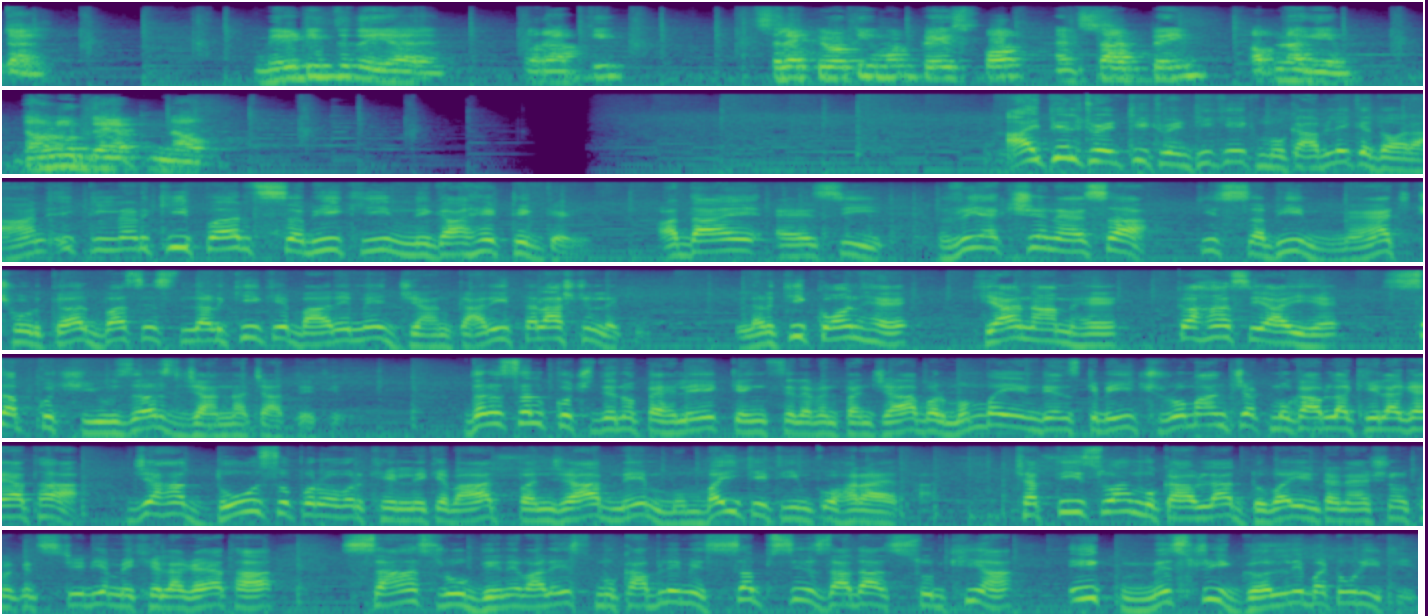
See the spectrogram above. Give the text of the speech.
Done मेरी team तो तैयार है और आपकी select your team on Play Spot and start playing अपना game download the app now IPL 2020 के एक मुकाबले के दौरान एक लड़की पर सभी की निगाहें टिक गई। अदाएँ ऐसी रिएक्शन ऐसा कि सभी मैच छोड़कर बस इस लड़की के बारे में जानकारी तलाशने लगी। लड़की कौन है? क्या नाम है? कहाँ से आई है? सब कुछ यूज़र्स जानना चाहते थे। दरअसल, कुछ दिनों पहले किंग्स इलेवन पंजाब और मुंबई इंडियंस के बीच रोमांचक मुकाबला खेला गया था, जहाँ दो सुपर ओवर खेलने के बाद पंजाब ने मुंबई की टीम को हराया था। छत्तीसवां मुकाबला दुबई इंटरनेशनल क्रिकेट स्टेडियम में खेला गया था। सांस रोक देने वाले इस मुकाबले में सबसे ज़्यादा सुर्खियाँ एक मिस्ट्री गर्ल ने बटोरी थी।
